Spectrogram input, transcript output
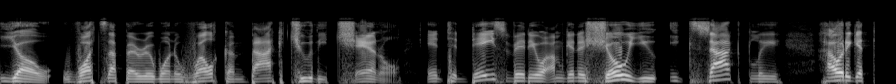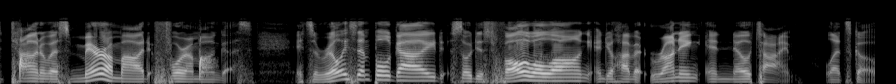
Yo, what's up everyone? Welcome back to the channel. In today's video, I'm gonna show you exactly how to get the town of Us Mira mod for Among Us. It's a really simple guide, so just follow along and you'll have it running in no time. Let's go.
